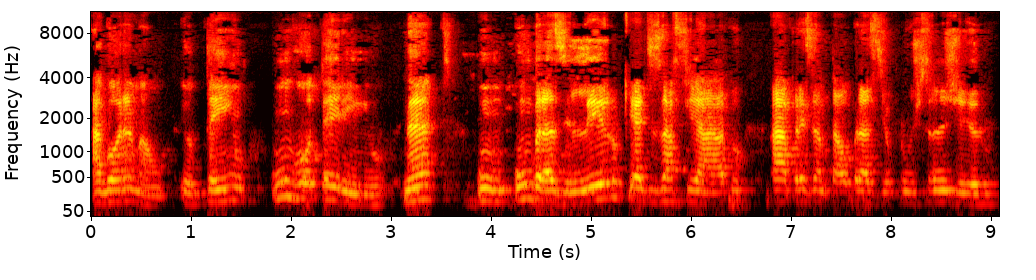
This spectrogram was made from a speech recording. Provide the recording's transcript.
Agora não, eu tenho um roteirinho, né? um, um brasileiro que é desafiado a apresentar o Brasil para um estrangeiro.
